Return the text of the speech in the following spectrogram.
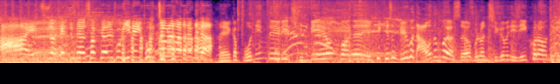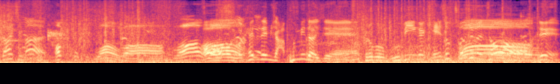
아 에이스전 해주면서 결국 2대2 동점을 만듭니다. 네, 그러니까 본인들이 준비해온 거는 이렇게 계속 밀고 나오는 거였어요. 물론 지금은 이제 이코 라운드이기도 하지만, 어, 와우. 와우. 어 이거 헤드 데미지 아픕니다 이제 네, 그리고 무빙을 계속 어, 쳐주면서 네.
